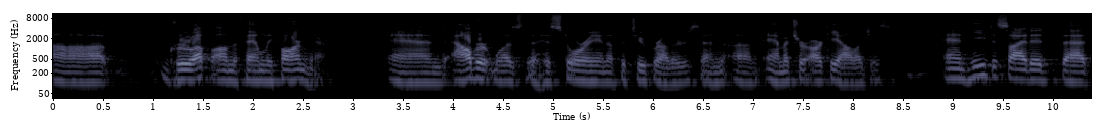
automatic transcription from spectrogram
uh, grew up on the family farm there. And Albert was the historian of the two brothers and an amateur archaeologist. And he decided that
